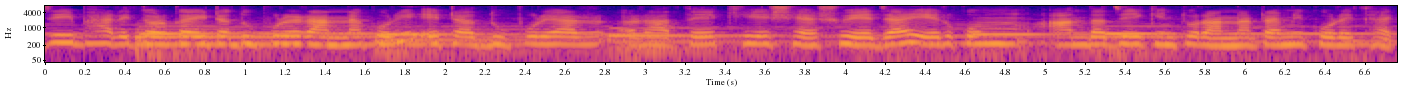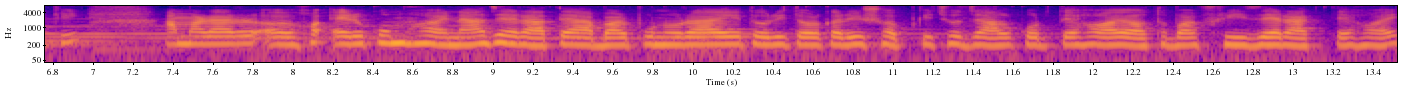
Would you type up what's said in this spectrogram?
যেই ভারী তরকারিটা দুপুরে রান্না করি, এটা দুপুরে আর রাতে খেয়ে শেষ হয়ে যায়। এরকম আন্দাজেই কিন্তু রান্নাটা আমি করে থাকি। আমার আর এরকম হয় না যে রাতে আবার পুনরায় তরি তরকারি সব কিছু জাল করতে হয় অথবা ফ্রিজে রাখতে হয়।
